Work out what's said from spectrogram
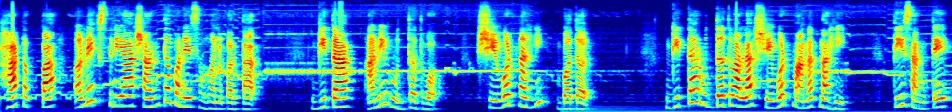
हा टप्पा अनेक स्त्रिया शांतपणे सहन करतात. गीता आणि वृद्धत्व. शेवट नाही बदल. गीता वृद्धत्वाला शेवट मानत नाही. ती सांगते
